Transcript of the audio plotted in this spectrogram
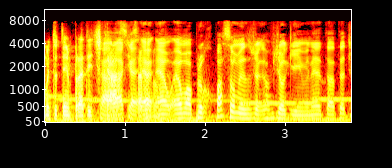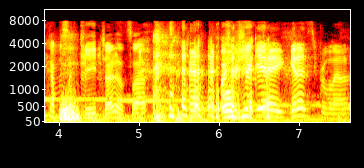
muito tempo pra dedicar, Caraca, assim, sabe? é, é- é uma preocupação mesmo jogar videogame, né? Tá até de cabeça quente, olha só. Depois que eu cheguei, grandes problemas.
